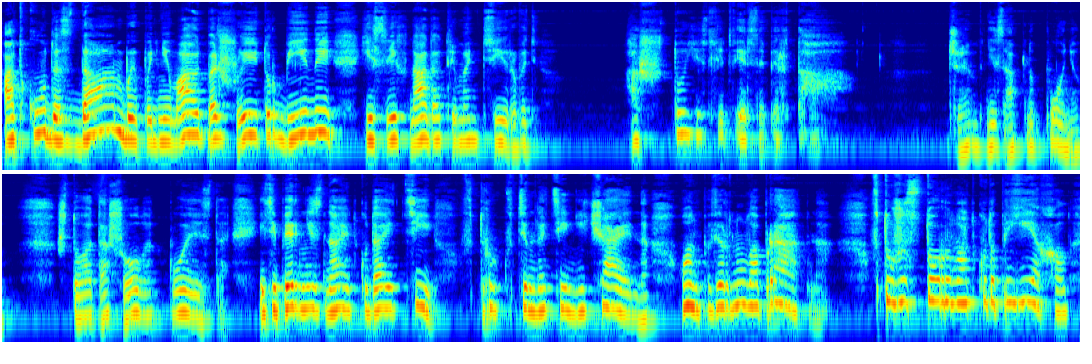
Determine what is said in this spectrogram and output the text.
откуда с дамбы поднимают большие турбины, если их надо отремонтировать. А что, если дверь заперта? Джем внезапно понял, что отошел от поезда и теперь не знает, куда идти. Вдруг в темноте нечаянно он повернул обратно, в ту же сторону, откуда приехал –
